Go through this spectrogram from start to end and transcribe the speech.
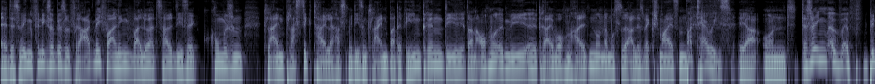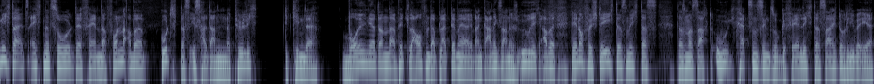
Äh, deswegen finde ich es ein bisschen fraglich, vor allen Dingen, weil du jetzt halt diese komischen kleinen Plastikteile hast mit diesen kleinen Batterien drin, die dann auch nur irgendwie äh, drei Wochen halten und dann musst du alles wegschmeißen. Batteries. Ja, und deswegen äh, bin ich da jetzt echt nicht so der Fan davon, aber gut, das ist halt dann natürlich, die Kinder wollen ja dann damit laufen, da bleibt mir ja dann gar nichts anderes übrig. Aber dennoch verstehe ich das nicht, dass, dass man sagt, uh, Katzen sind so gefährlich. Das sage ich doch lieber eher,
